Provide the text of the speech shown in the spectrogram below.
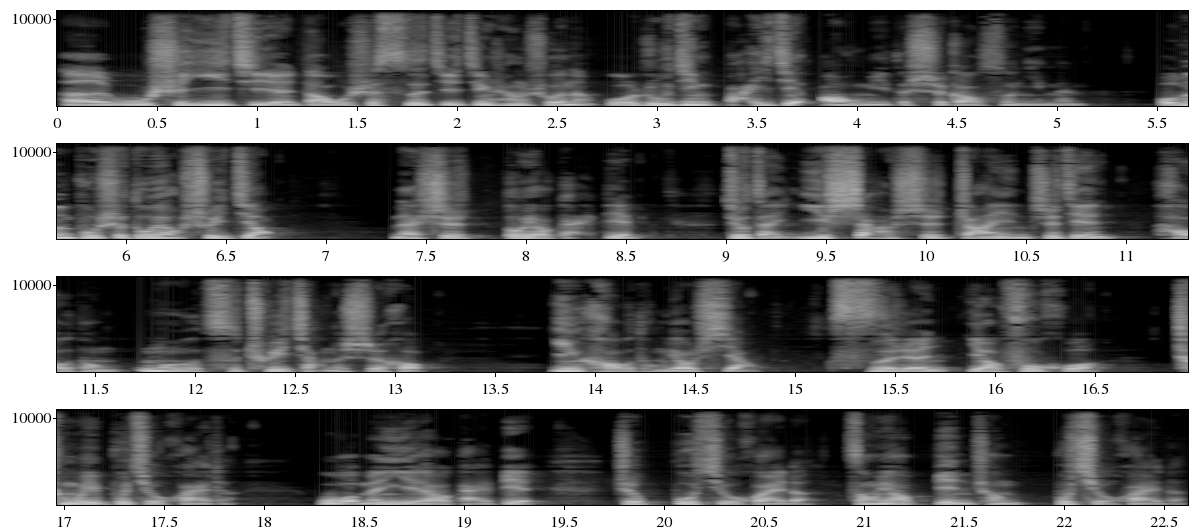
呃，五十一节到五十四节，经常说呢：“我如今把一件奥秘的事告诉你们，我们不是都要睡觉，乃是都要改变。就在一霎时、眨眼之间，号筒末次吹响的时候，因号筒要响，死人要复活，成为不朽坏的。”我们也要改变，这不朽坏的总要变成不朽坏的，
